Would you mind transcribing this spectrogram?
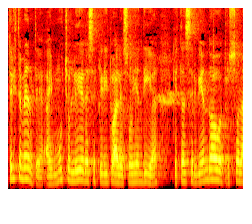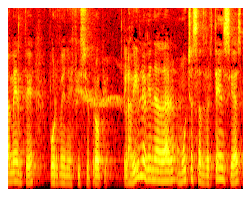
Tristemente, hay muchos líderes espirituales hoy en día que están sirviendo a otros solamente por beneficio propio. La Biblia viene a dar muchas advertencias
